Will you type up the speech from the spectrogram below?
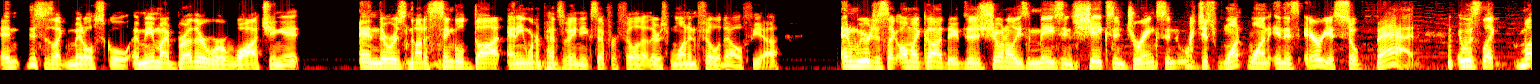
And this is like middle school, and me and my brother were watching it, and there was not a single dot anywhere in Pennsylvania except for Philadelphia. There's one in Philadelphia, and we were just like, "Oh my god, they- they're just showing all these amazing shakes and drinks, and we just want one in this area so bad." It was like mu-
